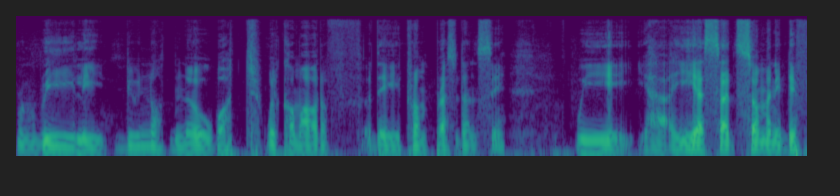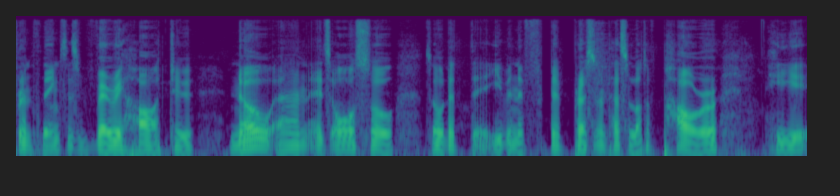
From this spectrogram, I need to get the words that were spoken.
really do not know what will come out of the Trump presidency. We ha he has said so many different things. It's very hard to know, and it's also so that even if the president has a lot of power, he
